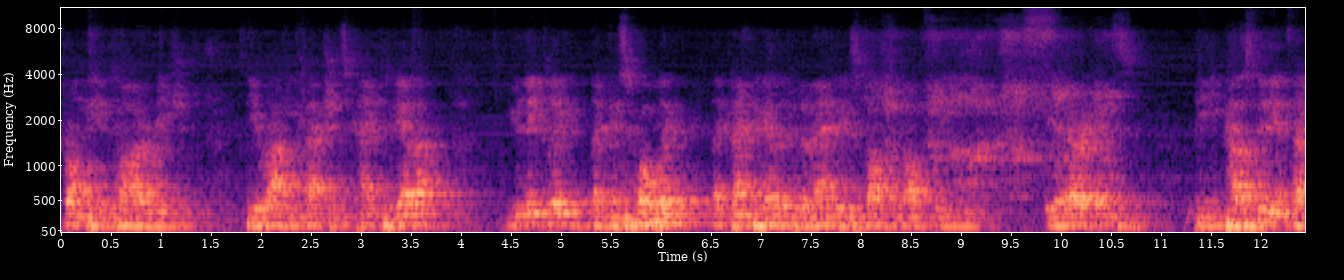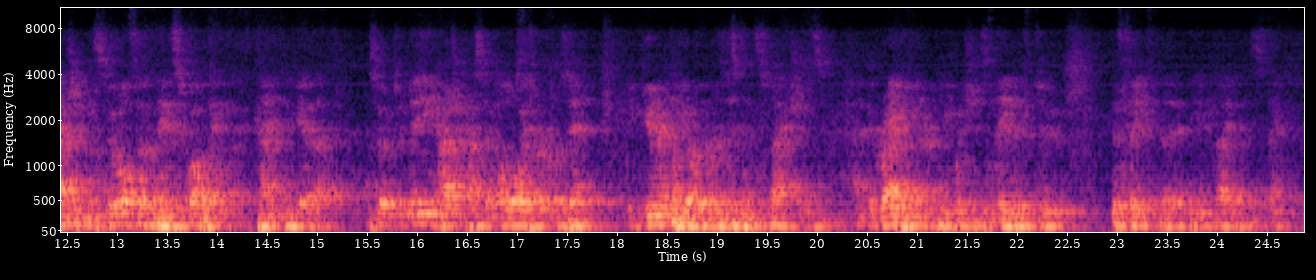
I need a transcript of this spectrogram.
from the entire region. The Iraqi factions came together uniquely, they've been squabbling, they came together to demand the expulsion of the, the Americans. The Palestinian factions, who also have been squabbling, came together. So to me, Hajj Qasem always represent the unity of the resistance factions and the great unity which is needed to defeat the, the invaders. Thank you.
